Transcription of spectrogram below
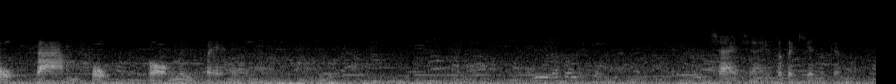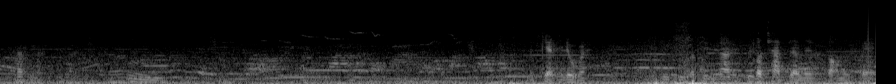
หกสามหกสองหนึ่งแปด ใช่ใช่ต้นตะเคียนเหมือนกันชัดนะอืมเดี๋ยวเขียนให้ดูไหมดที่ชัดก็ชัดเลยเลยสองหนึ่งแปด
